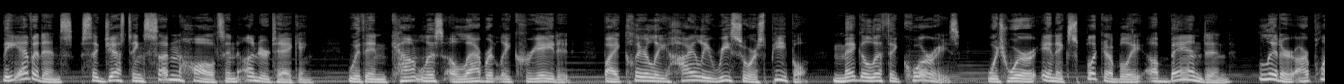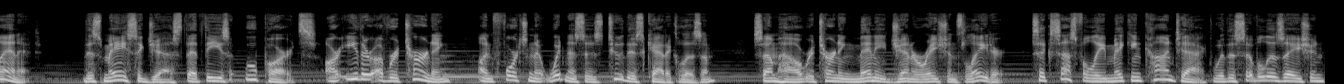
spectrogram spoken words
The evidence suggesting sudden halts in undertaking within countless elaborately created, by clearly highly resourced people, megalithic quarries which were inexplicably abandoned, litter our planet. This may suggest that these OOPArts are either of returning, unfortunate witnesses to this cataclysm, somehow returning many generations later, successfully making contact with a civilization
